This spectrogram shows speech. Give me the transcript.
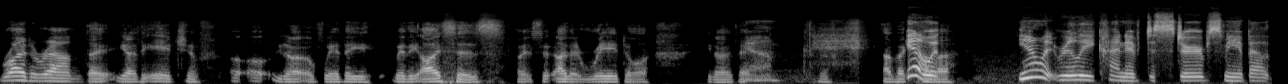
right around the you know the edge of uh, uh, you know of where the where the ice is. I mean, It's either red or you know that Yeah. kind of other You know, it- color. You know what really kind of disturbs me about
